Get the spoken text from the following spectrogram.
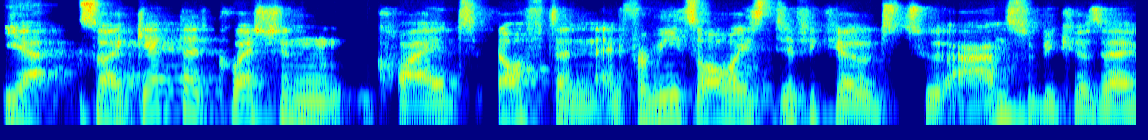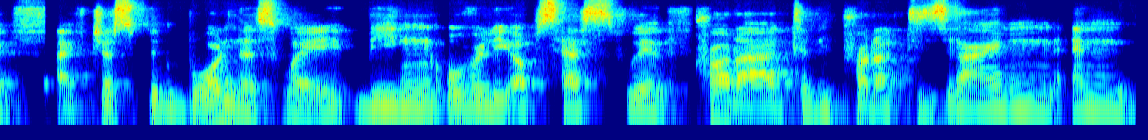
Yeah, so I get that question quite often, and for me, it's always difficult to answer because I've I've just been born this way, being overly obsessed with product and product design and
